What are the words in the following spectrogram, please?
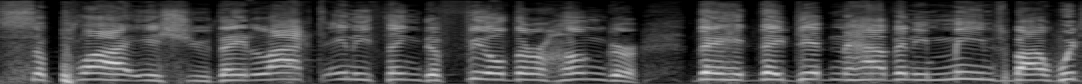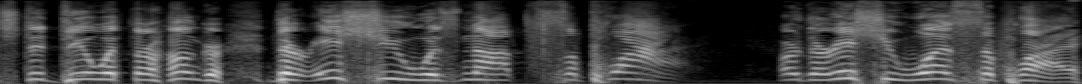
supply issue. They lacked anything to fill their hunger. They, they didn't have any means by which to deal with their hunger. Their issue was not supply. Or their issue was supply.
